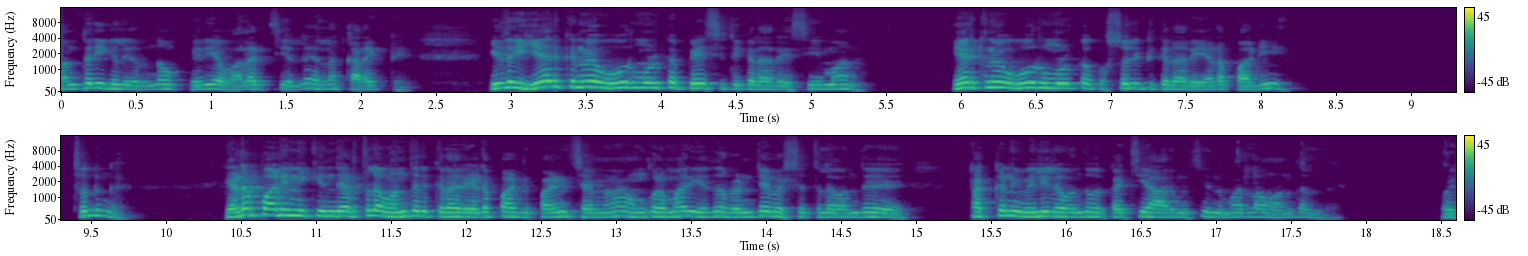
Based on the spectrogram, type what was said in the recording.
மந்திரிகள் இருந்தும் பெரிய வளர்ச்சி இல்லை எல்லாம் கரெக்டு இதை ஏற்கனவே ஊர் முழுக்க பேசிட்டு இருக்கிறாரு சீமான். ஏற்கனவே ஊர் முழுக்க சொல்லிட்டு இருக்கிறாரு எடப்பாடி. சொல்லுங்க. எடப்பாடி இன்னைக்கு இந்த இடத்துல வந்திருக்கிறார். எடப்பாடி பழனிசாமினா உங்களை மாதிரி ஏதோ ரெண்டே வருஷத்தில் வந்து டக்குன்னு வெளியில் வந்து ஒரு கட்சியை ஆரம்பித்து இந்த மாதிரிலாம் வந்தல ஒரு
